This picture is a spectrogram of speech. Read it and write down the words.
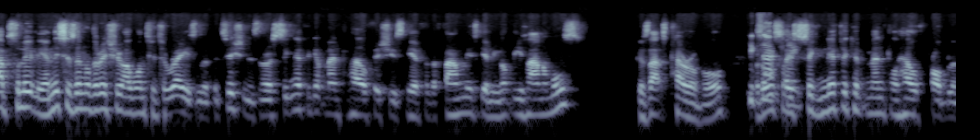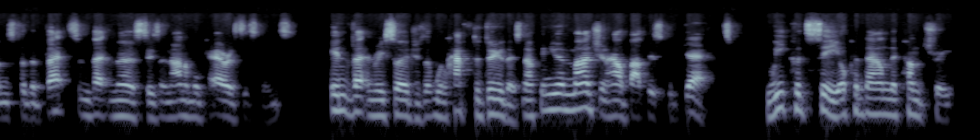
Absolutely. And this is another issue I wanted to raise in the petition is there are significant mental health issues here for the families giving up these animals, because that's terrible, exactly. but also significant mental health problems for the vets and vet nurses and animal care assistants in veterinary surgeries that will have to do this. Now, can you imagine how bad this could get? We could see up and down the country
